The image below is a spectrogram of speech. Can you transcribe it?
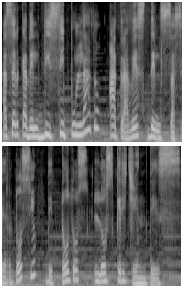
acerca del discipulado a través del sacerdocio de todos los creyentes.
